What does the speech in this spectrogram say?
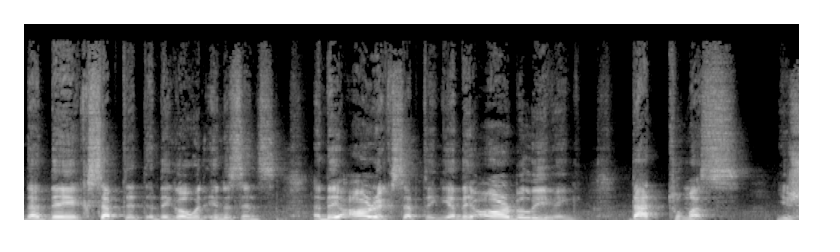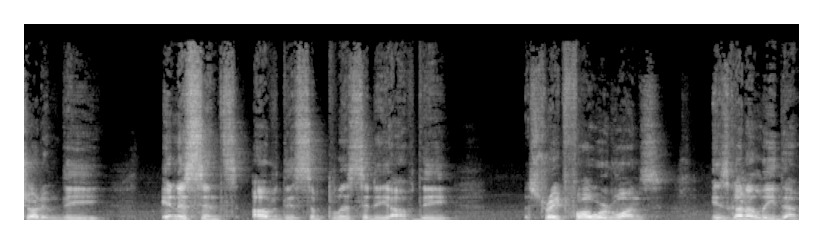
that they accept it and they go with innocence and they are accepting and they are believing that tumas yishorim, the innocence of the simplicity of the straightforward ones, is going to lead them.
